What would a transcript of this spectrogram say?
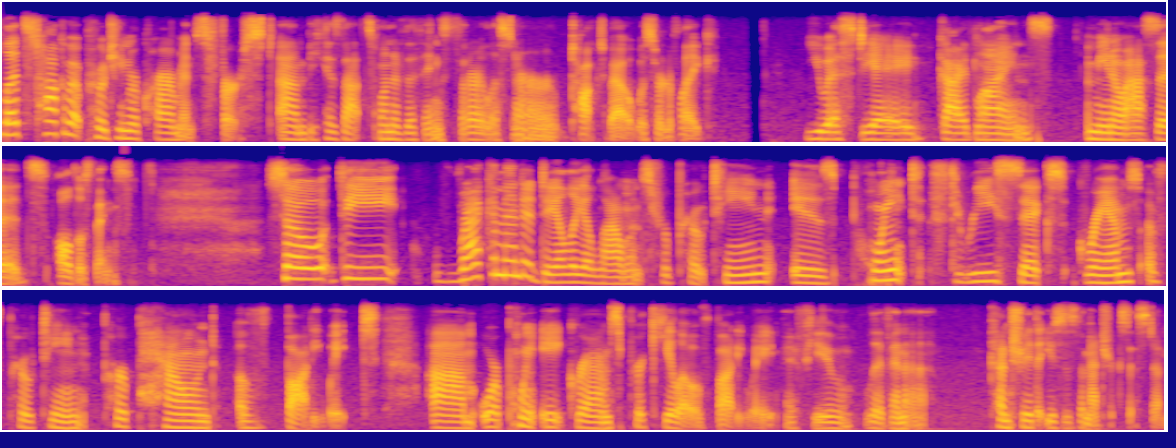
let's talk about protein requirements first, um, because that's one of the things that our listener talked about was sort of like USDA guidelines, amino acids, all those things. So the recommended daily allowance for protein is 0.36 grams of protein per pound of body weight, um, or 0.8 grams per kilo of body weight if you live in a country that uses the metric system.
